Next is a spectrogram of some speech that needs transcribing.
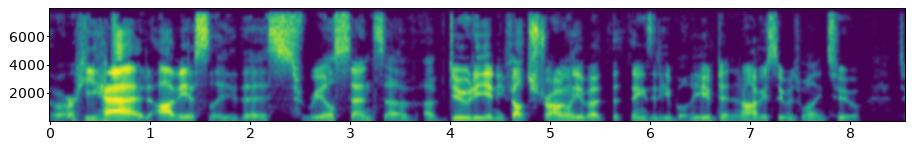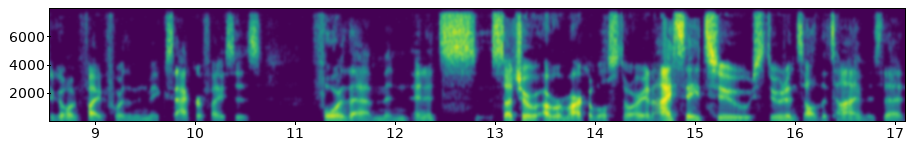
or he had obviously this real sense of of duty and he felt strongly about the things that he believed in and obviously was willing to to go and fight for them and make sacrifices for them and and it's such a, a remarkable story. And i say to students all the time is that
